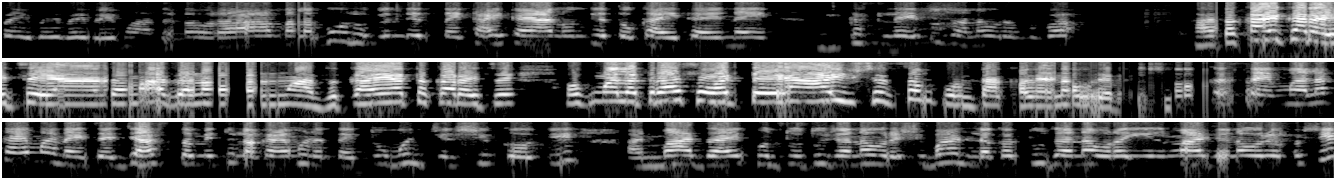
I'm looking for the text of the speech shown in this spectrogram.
बाई बाई बाई बाई माझा नवरा मला बोलू पण देत नाही. काय काय आणून देतो काय काय नाही. कसलाय तुझा नवरा बाबा? आता काय करायचंय? आता माझा नवरा माझं काय आता करायचंय? मग मला तर असं वाटतंय आयुष्यात संपून टाकाव्या नवऱ्यापाशी. हो, कसं आहे? मला काय म्हणायचंय? जास्त मी तुला काय म्हणत नाही तू म्हणशील शिकवती. आणि माझं ऐकून तू तुझ्या नवऱ्याशी भांडलं का तुझा नवरा येईल माझ्या नवऱ्यापाशी?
